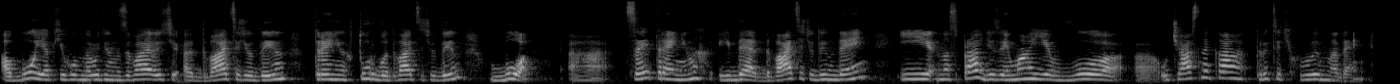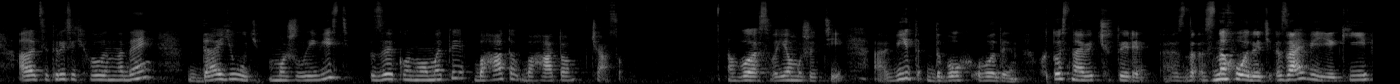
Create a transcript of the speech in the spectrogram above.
або як його в народі називають е, 21, тренінг Турбо 21, бо Цей тренінг йде 21 день і насправді займає в учасника 30 хвилин на день. Але ці 30 хвилин на день дають можливість зекономити багато-багато часу. В своєму житті від двох годин. Хтось навіть чотири е, знаходить зайві, які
